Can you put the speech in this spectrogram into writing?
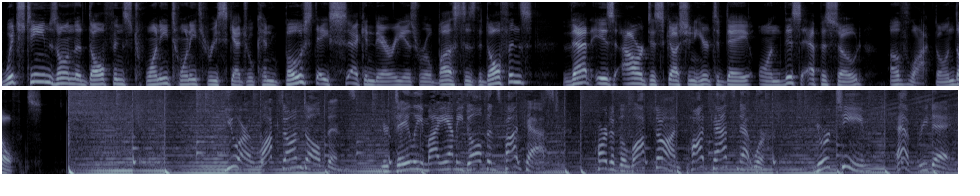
Which teams on the Dolphins' 2023 schedule can boast a secondary as robust as the Dolphins? That is our discussion here today on this episode of Locked On Dolphins. You are Locked On Dolphins, your daily Miami Dolphins podcast, part of the Locked On Podcast Network. Your team every day.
